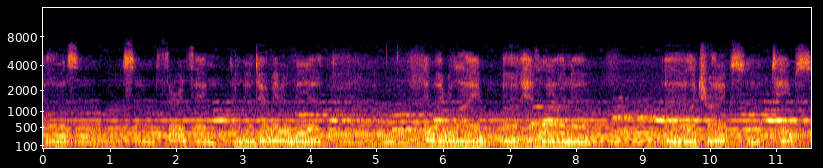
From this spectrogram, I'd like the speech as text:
elements and some third thing. It'll be entire, maybe it'll be, uh, it might rely uh, heavily on uh, electronics, tapes.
